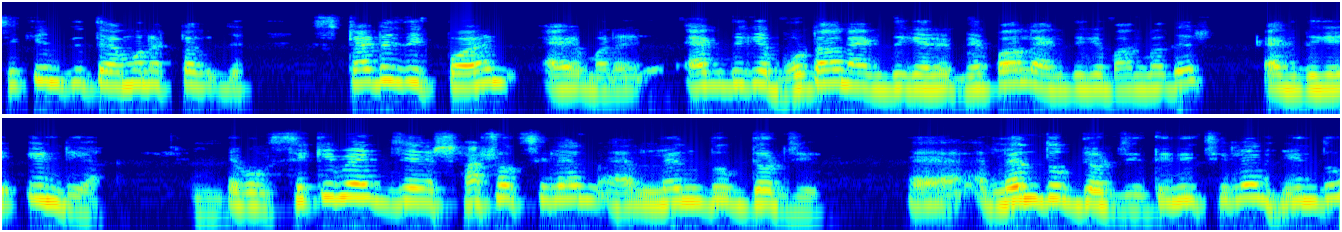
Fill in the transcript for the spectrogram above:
সিকিম কিন্তু এমন একটা স্ট্র্যাটেজিক পয়েন্ট মানে একদিকে ভুটান একদিকে নেপাল একদিকে বাংলাদেশ একদিকে ইন্ডিয়া। এবং সিকিমের যে শাসক ছিলেন লেন্দুব দর্জি লেন্দুব দর্জি তিনি ছিলেন হিন্দু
